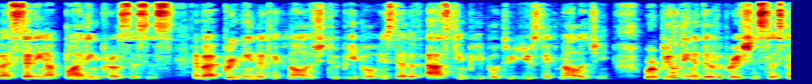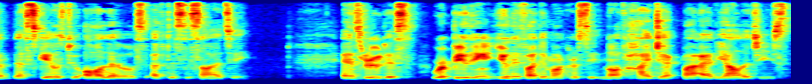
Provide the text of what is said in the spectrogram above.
by setting up binding processes, and by bringing the technology to people instead of asking people to use technology, we're building a deliberation system that scales to all levels of the society. And through this, we're building a unified democracy not hijacked by ideologies,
